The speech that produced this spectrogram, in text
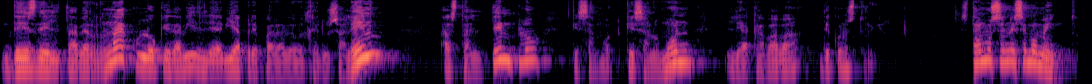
desde el tabernáculo que David le había preparado en Jerusalén hasta el templo que Salomón le acababa de construir. Estamos en ese momento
